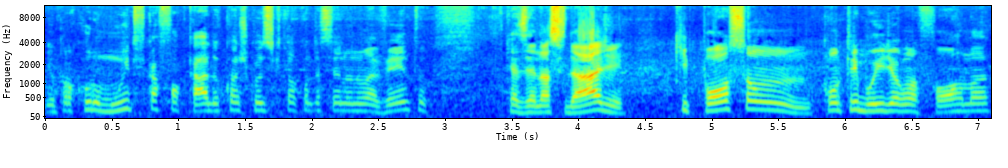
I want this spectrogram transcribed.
eu procuro muito ficar focado com as coisas que estão acontecendo no evento, quer dizer, na cidade, que possam contribuir de alguma forma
